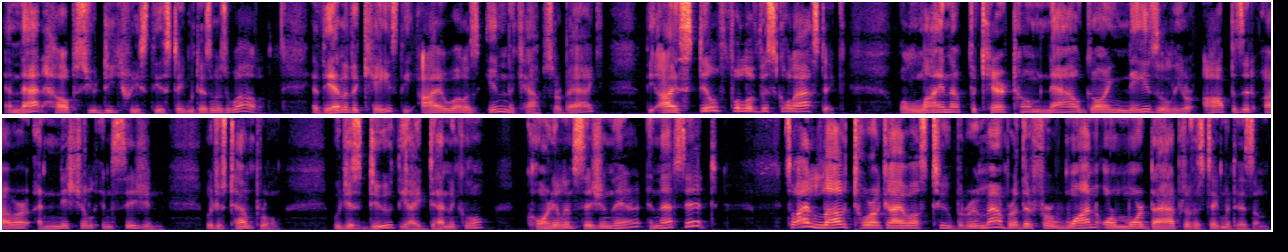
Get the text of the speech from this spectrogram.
And that helps you decrease the astigmatism as well. At the end of the case, the IOL is in the capsular bag. The eye is still full of viscoelastic. We'll line up the keratome now going nasally or opposite our initial incision, which is temporal. We just do the identical corneal incision there, and that's it. So I love toric IOLs too, but remember they're for one or more diopters of astigmatism.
